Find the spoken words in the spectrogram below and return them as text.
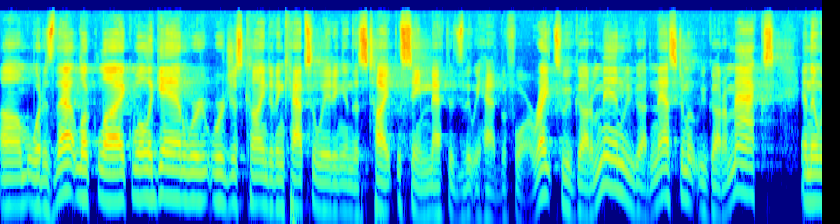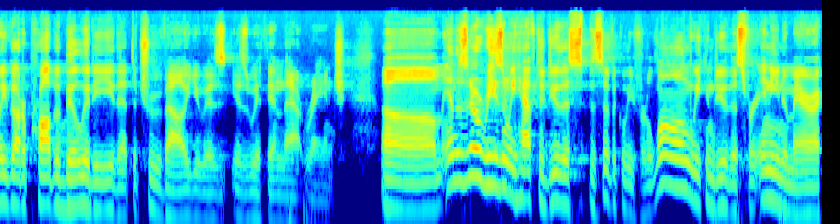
Um, what does that look like? Well, again, we're, we're just kind of encapsulating in this type the same methods that we had before, right? So we've got a min, we've got an estimate, we've got a max, and then we've got a probability that the true value is, is within that range. Um, and there's no reason we have to do this specifically for long. We can do this for any numeric,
